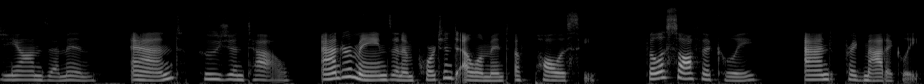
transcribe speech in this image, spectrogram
Jiang Zemin, and Hu Jintao, and remains an important element of policy, philosophically and pragmatically,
